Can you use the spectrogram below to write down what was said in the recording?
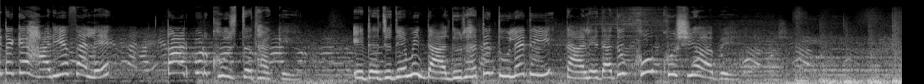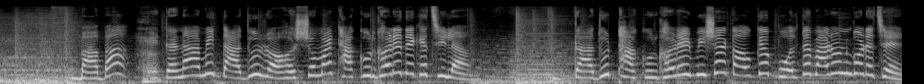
এটাকে হারিয়ে ফেলে তারপর খুঁজতে থাকে। এটা যদি আমি দাদুর হাতে তুলে দিই তাহলে দাদু খুব খুশি হবে। বাবা এটা না আমি দাদুর রহস্যময় ঠাকুর ঘরে দেখেছিলাম। দাদুর ঠাকুর ঘরের বিষয়ে কাউকে বলতে বারণ করেছেন।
